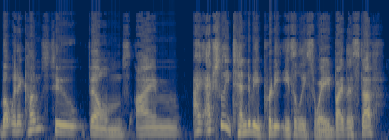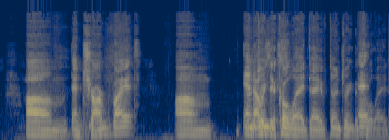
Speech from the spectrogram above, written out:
But when it comes to films, I'm I actually tend to be pretty easily swayed by this stuff, um, and charmed by it. Um, and Don't I drink was the Kool-Aid, Dave. Don't drink the Eh, Kool-Aid.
